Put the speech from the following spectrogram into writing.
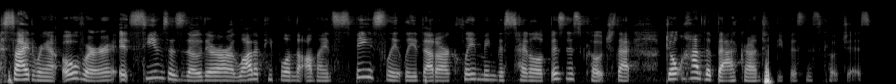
side rant over, it seems as though there are a lot of people in the online space lately that are claiming this title of business coach that don't have the background to be business coaches.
